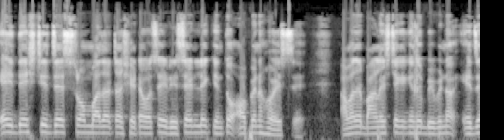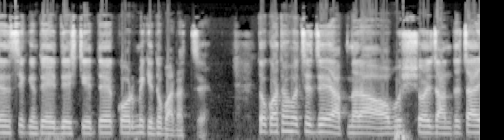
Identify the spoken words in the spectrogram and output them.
এই দেশটির যে শ্রম বাজারটা সেটা হচ্ছে রিসেন্টলি কিন্তু ওপেন হয়েছে। আমাদের বাংলাদেশ থেকে কিন্তু বিভিন্ন এজেন্সি কিন্তু এই দেশটিতে কর্মী কিন্তু পাঠাচ্ছে। তো কথা হচ্ছে যে আপনারা অবশ্যই জানতে চাই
